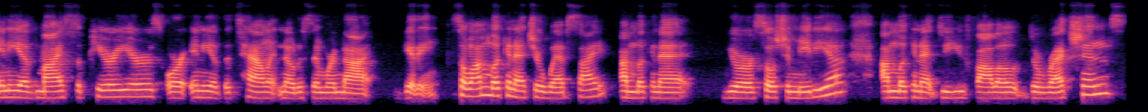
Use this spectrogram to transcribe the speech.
any of my superiors or any of the talent noticing we're not getting. So I'm looking at your website, I'm looking at your social media. I'm looking at do you follow directions?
